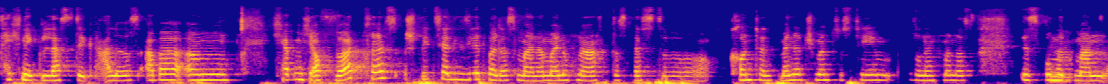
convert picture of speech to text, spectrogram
techniklastig alles. Aber ähm, ich habe mich auf WordPress spezialisiert, weil das meiner Meinung nach das beste Content-Management-System, so nennt man das, ist, womit ja. man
